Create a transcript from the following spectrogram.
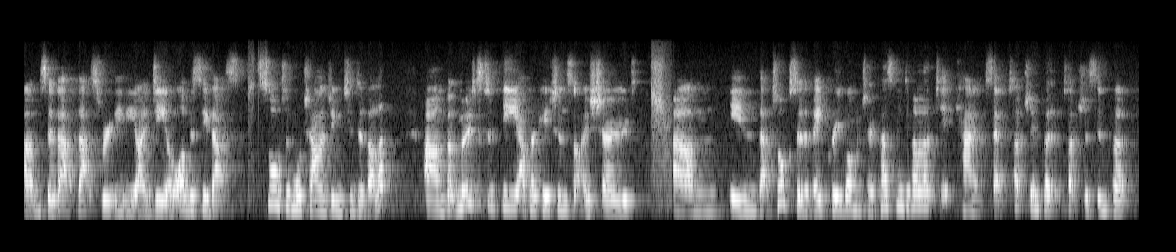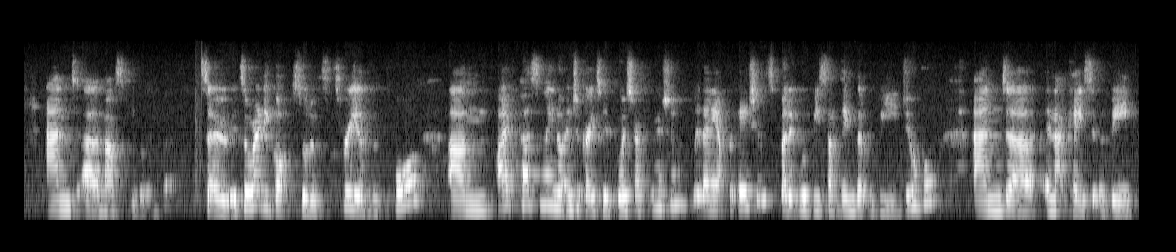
Um, so that, that's really the ideal. Obviously, that's sort of more challenging to develop. Um, but most of the applications that I showed um, in that talk, so the bakery one, which I personally developed, it can accept touch input, touchless input, and uh, mouse keyboard input. So it's already got sort of three of the four. Um, I've personally not integrated voice recognition with any applications, but it would be something that would be doable. And uh, in that case, it would be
